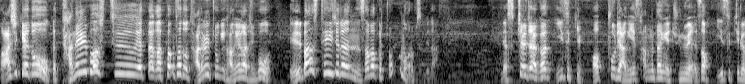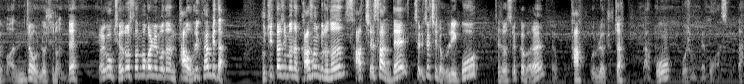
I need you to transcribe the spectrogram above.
아쉽게도 그 단일 버스트에다가 평타도 단일 쪽이 강해가지고 일반 스테이지는 써먹기 조금 어렵습니다. 근데 스킬 작은 이 스킬 버프량이 상당히 중요해서 이 스킬을 먼저 올려주는데 결국 제대로 써먹으려면 다 올리긴 합니다. 굳이 따지면 가성비로는 474인데 777을 올리고 제대로 쓸 거면 다 올려주자라고 보시면 될 것 같습니다.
